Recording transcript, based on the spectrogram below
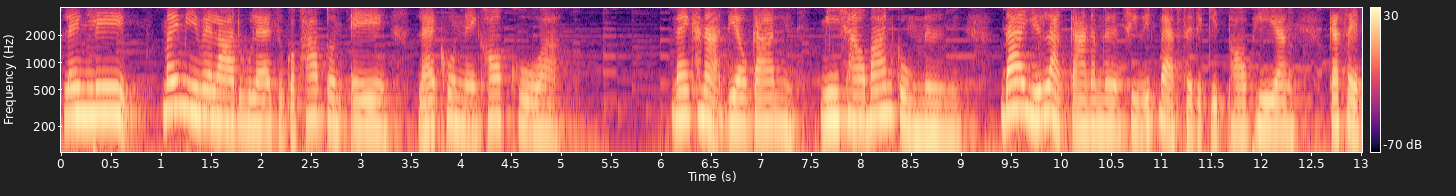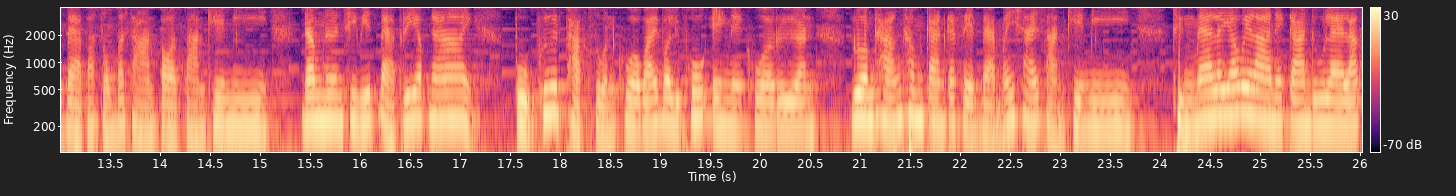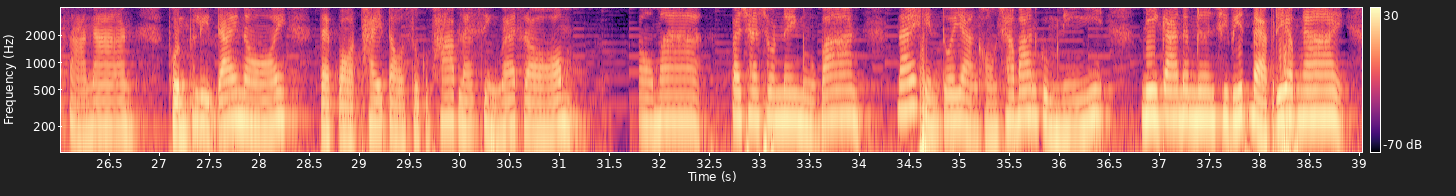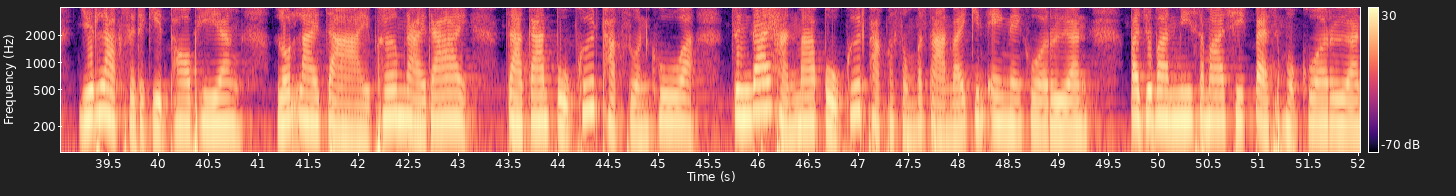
เร่งรีบ ไม่มีเวลาดูแลสุขภาพตนเอง และคนในครอบครัว ในขณะเดียวกัน มีชาวบ้านกลุ่มหนึ่งได้ยึดหลักการดำเนินชีวิตแบบเศรษฐกิจพอเพียง เกษตรแบบผสมผสานปลอดสารเคมี ดำเนินชีวิตแบบเรียบง่าย ปลูกพืชผักสวนครัวไว้บริโภคเองในครัวเรือน รวมทั้งทำการเกษตรแบบไม่ใช้สารเคมี ถึงแม้ระยะเวลาในการดูแลรักษานาน ผลผลิตได้น้อย แต่ปลอดภัยต่อสุขภาพและสิ่งแวดล้อม ต่อมา ประชาชนในหมู่บ้าน ได้เห็นตัวอย่างของชาวบ้านกลุ่มนี้ มีการดำเนินชีวิตแบบเรียบง่าย ยึดหลักเศรษฐกิจพอเพียง ลดรายจ่าย เพิ่มรายได้ จากการปลูกพืชผักสวนครัว จึงได้หันมาปลูกพืชผักผสมผสานไว้กินเองในครัวเรือน ปัจจุบันมีสมาชิก 86 ครัวเรือน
